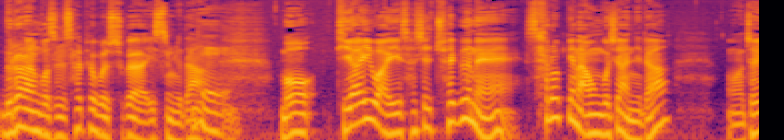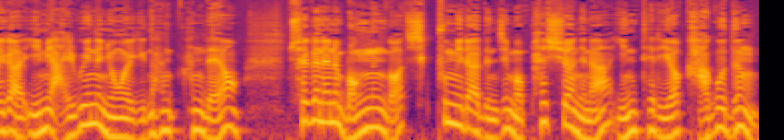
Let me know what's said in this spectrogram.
늘어난 것을 살펴볼 수가 있습니다. 네. 뭐 DIY 사실 최근에 새롭게 나온 것이 아니라 어, 저희가 이미 알고 있는 용어이긴 한데요. 최근에는 먹는 것, 식품이라든지 뭐 패션이나 인테리어, 가구 등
